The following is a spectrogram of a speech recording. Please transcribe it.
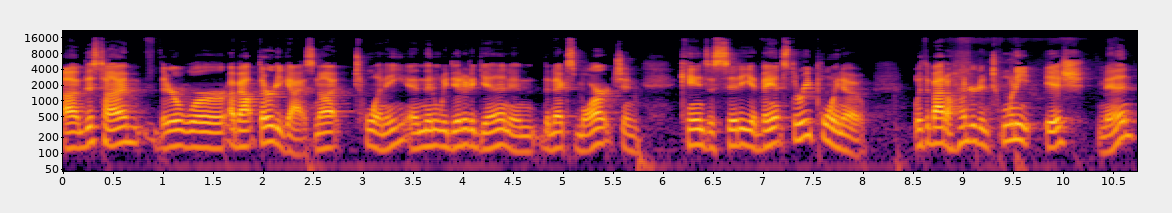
Um, this time, there were about 30 guys, not 20. And then we did it again in the next March in Kansas City, Advance 3.0, with about 120 ish men.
